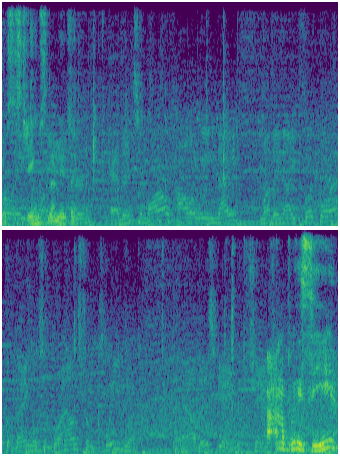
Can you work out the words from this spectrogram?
Los streams, la neta. Then tomorrow, Halloween night, Monday Night Football, the Bengals and Browns from Cleveland. And how this game has changed. Ah, no puede ser.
